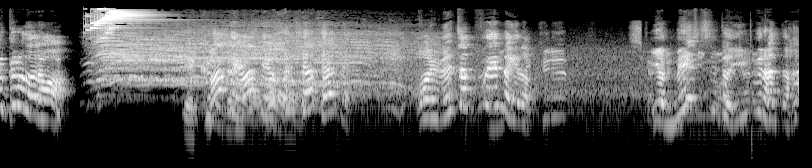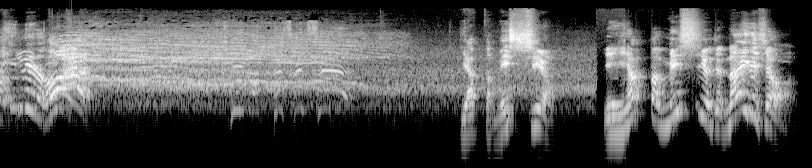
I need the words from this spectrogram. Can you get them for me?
部黒だろ。いや黒待って待って待って待って待って。おいめっちゃ強いんだけど。いやメッシとイブラって入んねえだろ。おい。やっぱメッシよ。いややっぱメッシよじゃないでしょ。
